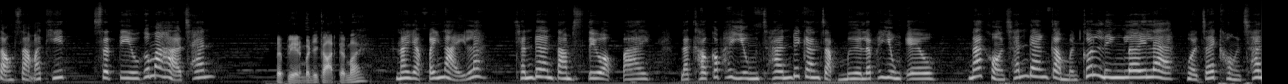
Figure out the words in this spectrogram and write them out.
สองสามอาทิตย์ สติลก็มาหาฉัน ไปเปลี่ยนบรรยากาศกันไหม นายอยากไปไหนล่ะ ฉันเดินตามสติลออกไป และเขาก็พยุงฉันด้วยการจับมือและพยุงเอว หน้าของฉันแดงกล่ำเหมือนก้นลิงเลยแหละ หัวใจของฉัน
